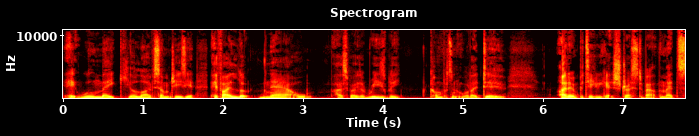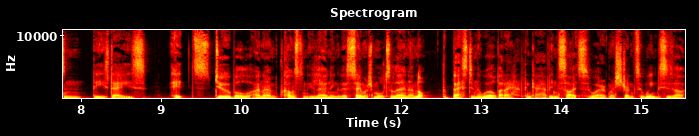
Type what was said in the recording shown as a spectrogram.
it will make your life so much easier. If I look now, I suppose I'm reasonably competent at what I do. I don't particularly get stressed about the medicine these days. It's doable and I'm constantly learning. There's so much more to learn. I'm not the best in the world, but I think I have insights to where my strengths and weaknesses are.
